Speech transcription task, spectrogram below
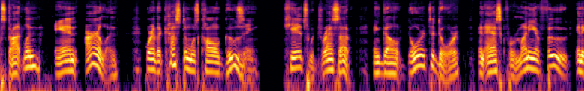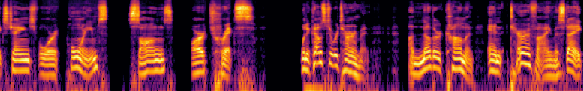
Scotland and Ireland, where the custom was called goosing. Kids would dress up and go door to door and ask for money or food in exchange for poems, songs, or tricks. When it comes to retirement, another common and terrifying mistake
